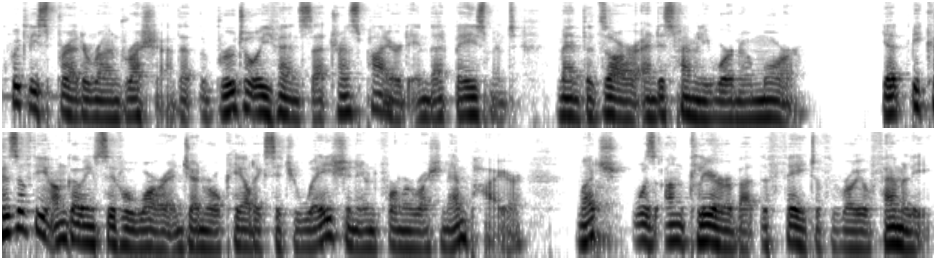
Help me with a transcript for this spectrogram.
quickly spread around Russia that the brutal events that transpired in that basement meant the Tsar and his family were no more. Yet, because of the ongoing civil war and general chaotic situation in former Russian Empire, much was unclear about the fate of the royal family.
